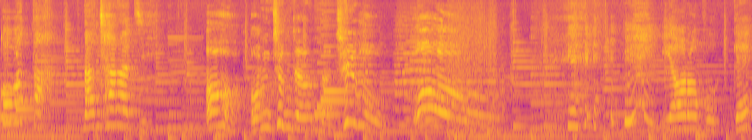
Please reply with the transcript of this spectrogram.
꼬봤다 나 잘하지 어 엄청 잘한다 최고 오 열어볼게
